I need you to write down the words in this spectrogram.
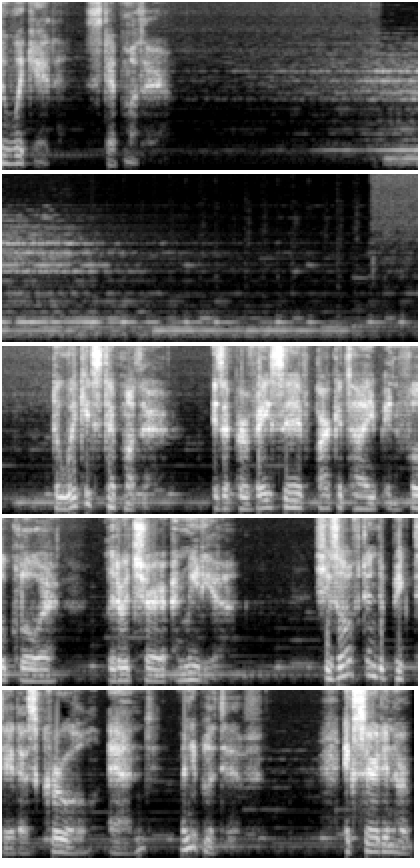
The Wicked Stepmother. The wicked stepmother is a pervasive archetype in folklore, literature, and media. She is often depicted as cruel and manipulative, exerting her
